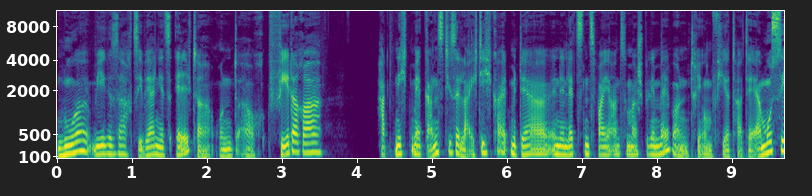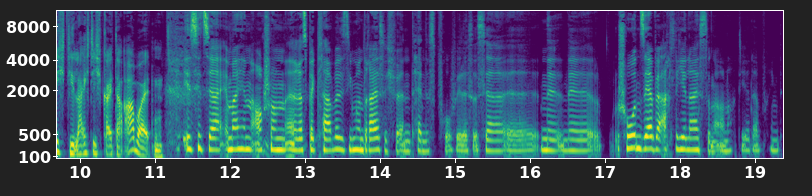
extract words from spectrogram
Nur, wie gesagt, sie werden jetzt älter und auch Federer hat nicht mehr ganz diese Leichtigkeit, mit der er in den letzten zwei Jahren zum Beispiel in Melbourne triumphiert hatte. Er muss sich die Leichtigkeit erarbeiten. Ist jetzt ja immerhin auch schon äh, respektabel 37 für einen Tennisprofi. Das ist ja eine, äh, eine schon sehr beachtliche Leistung auch noch, die er da bringt.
